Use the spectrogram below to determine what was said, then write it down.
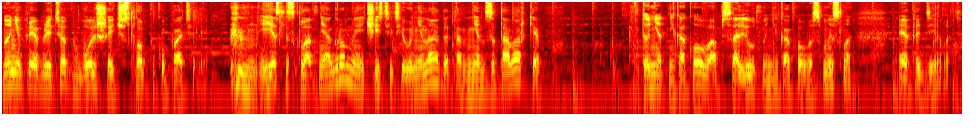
но не приобретет большее число покупателей. И если склад не огромный, чистить его не надо, там нет затоварки, то нет никакого, абсолютно никакого смысла это делать.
